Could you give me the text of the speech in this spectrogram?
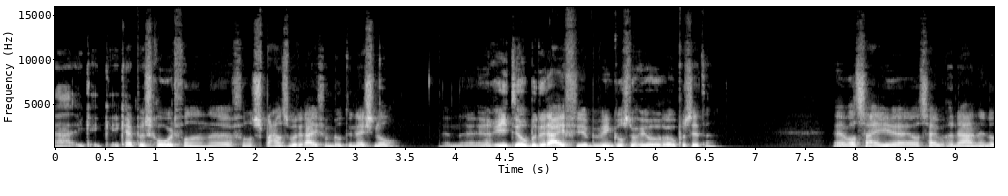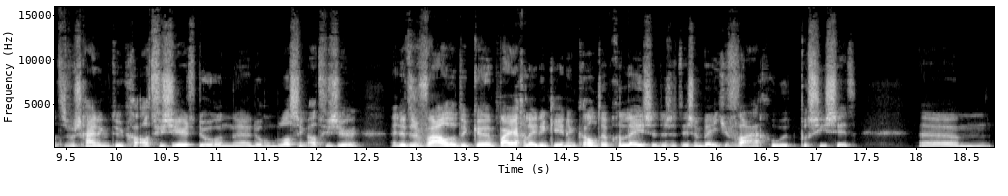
ja, ik, ik, ik heb eens gehoord van een, uh, van een Spaans bedrijf, een multinational. Een, een retailbedrijf, die hebben winkels door heel Europa zitten. En wat zij, wat zij hebben gedaan, en dat is waarschijnlijk natuurlijk geadviseerd door een, door een belastingadviseur. En dit is een verhaal dat ik een paar jaar geleden een keer in een krant heb gelezen. Dus het is een beetje vaag hoe het precies zit. Um,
